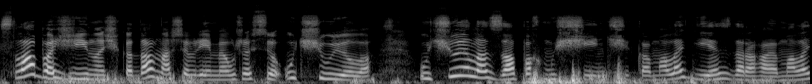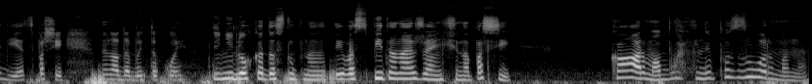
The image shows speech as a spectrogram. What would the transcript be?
Слаба жіночка, да, в наше время уже все учуяла. Учуяла запах мужчинчика. Молодець, дорогая, молодець. Пошли, не треба бути такой. Ты нелегко доступна, ты воспитанная женщина. Пошли. Карма, бо не позор мене.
